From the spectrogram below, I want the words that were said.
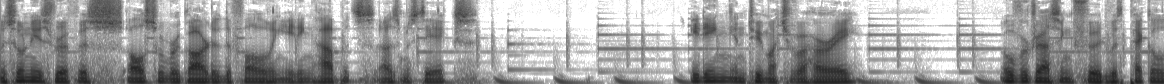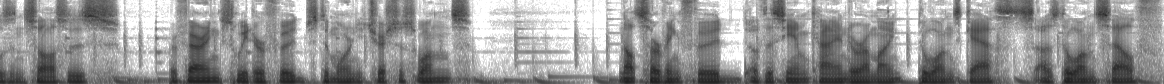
Musonius Rufus also regarded the following eating habits as mistakes eating in too much of a hurry, overdressing food with pickles and sauces, preferring sweeter foods to more nutritious ones, not serving food of the same kind or amount to one's guests as to oneself.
